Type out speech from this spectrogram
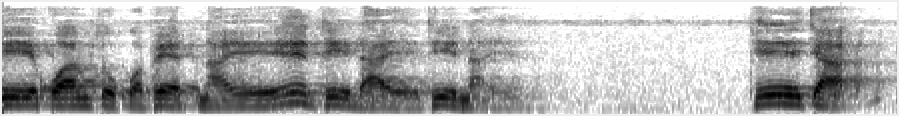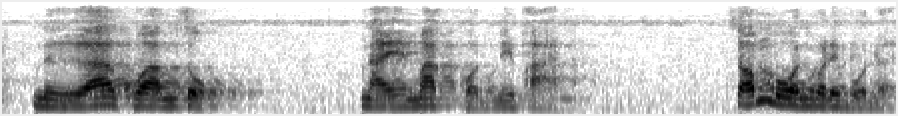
มีความสุขประเภทไหนที่ใดที่ไหน ที่จะเหนือความสุขในมรรคผลนิพพาน สมบูรณ์บริบูรณ์เลย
